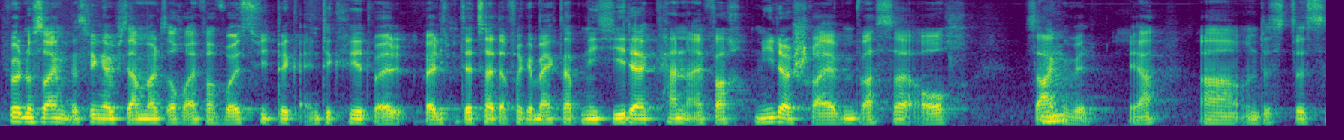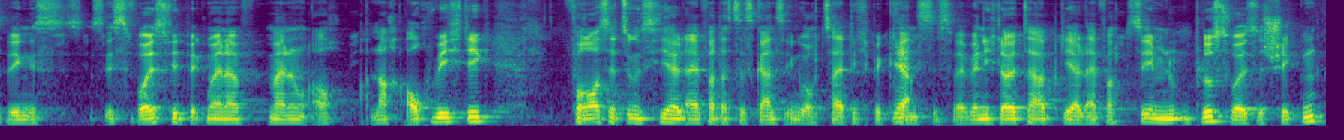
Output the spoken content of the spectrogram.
ich wollte nur sagen, deswegen habe ich damals auch einfach Voice Feedback integriert, weil, weil ich mit der Zeit einfach gemerkt habe, nicht jeder kann einfach niederschreiben, was er auch sagen mhm. will. Ja, äh, und das, deswegen ist, ist Voice Feedback meiner Meinung nach auch wichtig. Voraussetzung ist hier halt einfach, dass das Ganze irgendwo auch zeitlich begrenzt ja. ist. Weil wenn ich Leute habe, die halt einfach 10 Minuten plus Voices schicken,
